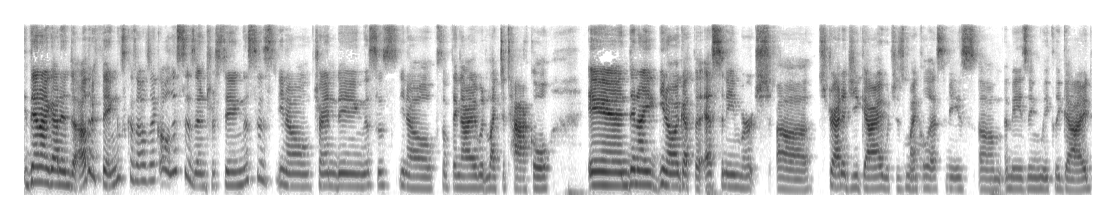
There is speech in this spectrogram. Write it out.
then I got into other things because I was like, oh, this is interesting. This is, you know, trending. This is, you know, something I would like to tackle. And then I, you know, I got the Essany merch uh, strategy guide, which is Michael Essany's um, amazing weekly guide.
